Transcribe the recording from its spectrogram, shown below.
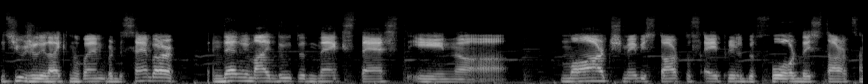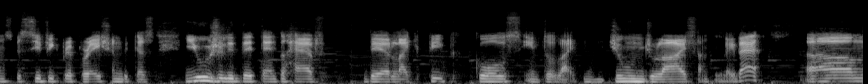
It's usually like november december. And then we might do the next test in uh, March, maybe start of April before they start some specific preparation because usually they tend to have their like peak goals into like June, July, something like that. Um,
